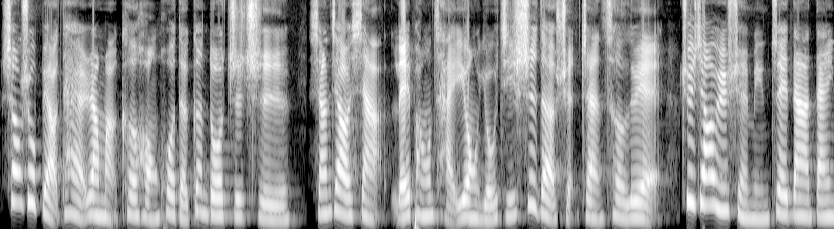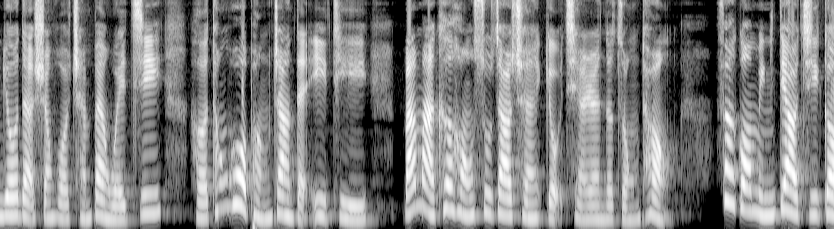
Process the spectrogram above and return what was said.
上述表态让马克宏获得更多支持。相较下，雷鹏采用游击式的选战策略，聚焦于选民最大担忧的生活成本危机和通货膨胀等议题，把马克宏塑造成有钱人的总统。法国民调机构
